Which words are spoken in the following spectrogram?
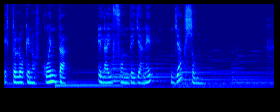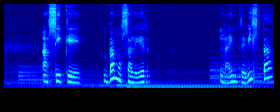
Esto es lo que nos cuenta el iPhone de Janet Jackson. Así que vamos a leer la entrevista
